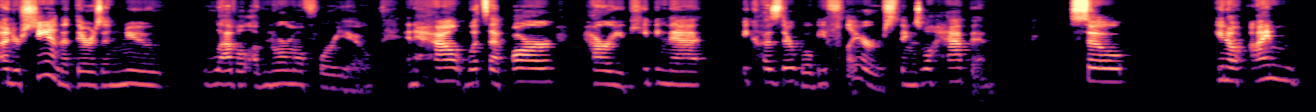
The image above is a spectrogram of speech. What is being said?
understand that there's a new level of normal for you. And how what's that bar? How are you keeping that? Because there will be flares. Things will happen. So you know i'm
